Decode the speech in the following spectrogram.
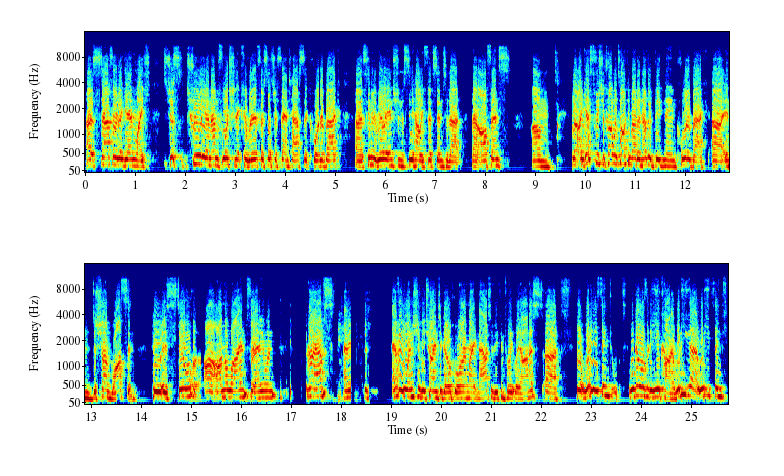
Uh, Stafford again, like it's just truly an unfortunate career for such a fantastic quarterback. Uh, it's going to be really interesting to see how he fits into that that offense. Um, but I guess we should probably talk about another big name quarterback uh, in Deshaun Watson, who is still uh, on the line for anyone grabs. I mean, everyone should be trying to go for him right now, to be completely honest. Uh, but what do you think? We'll go over to you, Connor. What do you got? What do you think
